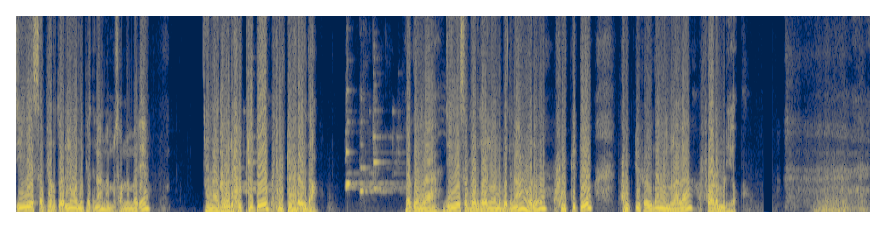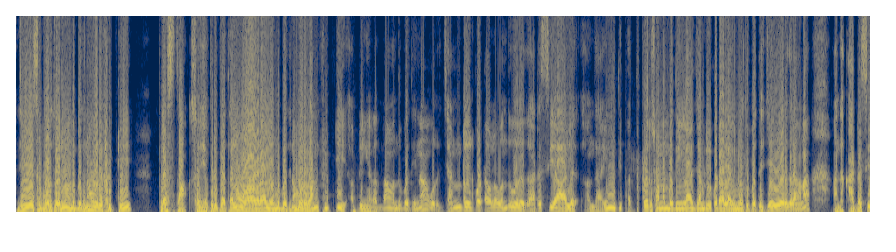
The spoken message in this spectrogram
ஜிஎஸை பொறுத்தவரையிலும் வந்து பார்த்தீங்கன்னா நம்ம சொன்ன மாதிரி என்ன அது ஒரு ஃபிஃப்டி டு ஃபிஃப்டி ஃபைவ் தான் ஓகேங்களா ஜிஎஸை பொறுத்தவரையிலும் வந்து பார்த்தீங்கன்னா ஒரு ஃபிஃப்டி டு ஃபிஃப்டி ஃபைவ் தான் நம்மளால் போட முடியும். ஜிஎஸை பொறுத்தவரைக்கும் வந்து பார்த்தீங்கன்னா ஒரு ஃபிஃப்டி ப்ளஸ் தான். ஸோ எப்படி பார்த்தாலும் ஓவரால் வந்து பார்த்தீங்கன்னா ஒரு ஒன் ஃபிஃப்டி அப்படிங்கிறது தான் வந்து பார்த்தீங்கன்னா ஒரு ஜென்ரல் கோட்டாவில் வந்து ஒரு கடைசி ஆள். அந்த ஐநூற்றி பத்து பேர் சொன்ன பார்த்தீங்களா? ஜென்ரல் கோட்டாவில் ஐநூற்றி பத்து ஜெய் இருக்கிறாங்கன்னா அந்த கடைசி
